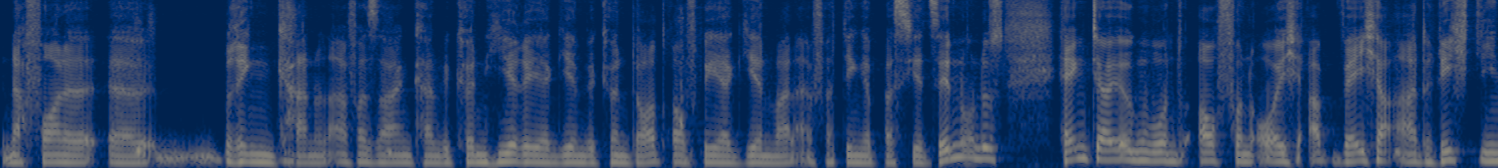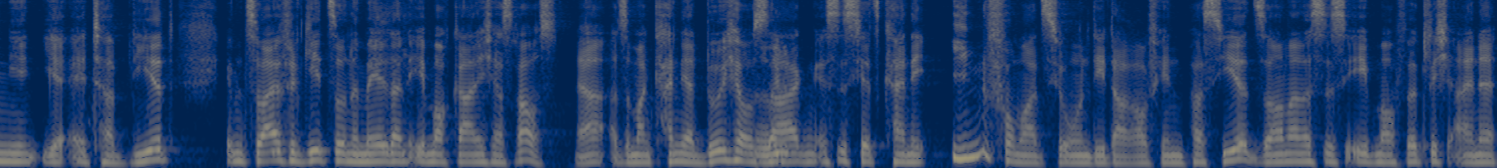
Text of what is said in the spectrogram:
nach vorne äh, bringen kann und einfach sagen kann, wir können hier reagieren, wir können dort drauf reagieren, weil einfach Dinge passiert sind. Und es hängt ja irgendwo auch von euch ab, welcher Art Richtlinien ihr etabliert. Im Zweifel geht so eine Mail dann eben auch gar nicht erst raus. Ja? Also man kann ja durchaus mhm. sagen, es ist jetzt keine Information, die daraufhin passiert, sondern es ist eben auch wirklich ein eine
